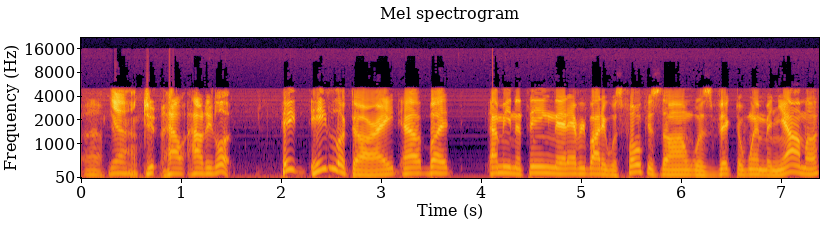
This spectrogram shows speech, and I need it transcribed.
Uh, Yeah, do- how how'd he look? He he looked all right, uh, but I mean the thing that everybody was focused on was Victor Wembanyama,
